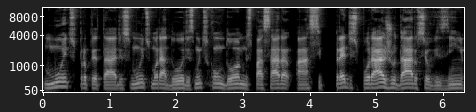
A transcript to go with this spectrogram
Muitos proprietários, muitos moradores, muitos condôminos passaram a se predispor a ajudar o seu vizinho,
